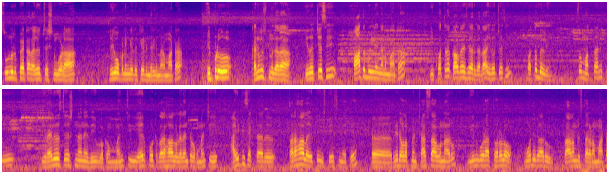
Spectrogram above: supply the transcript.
సూళ్ళూరుపేట రైల్వే స్టేషన్ కూడా రీఓపెనింగ్ అయితే చేయడం జరిగిందనమాట. ఇప్పుడు కనిపిస్తుంది కదా ఇది వచ్చేసి పాత బిల్డింగ్ అనమాట. ఈ కొత్తగా కలర్ వేసారు కదా ఇది వచ్చేసి కొత్త బిల్డింగ్. సో మొత్తానికి ఈ రైల్వే స్టేషన్ అనేది ఒక మంచి ఎయిర్పోర్ట్ తరహాలో లేదంటే ఒక మంచి ఐటీ సెక్టర్ తరహాలో అయితే ఈ స్టేషన్ అయితే రీడెవలప్మెంట్ చేస్తూ ఉన్నారు. దీన్ని కూడా త్వరలో మోడీ గారు ప్రారంభిస్తారనమాట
